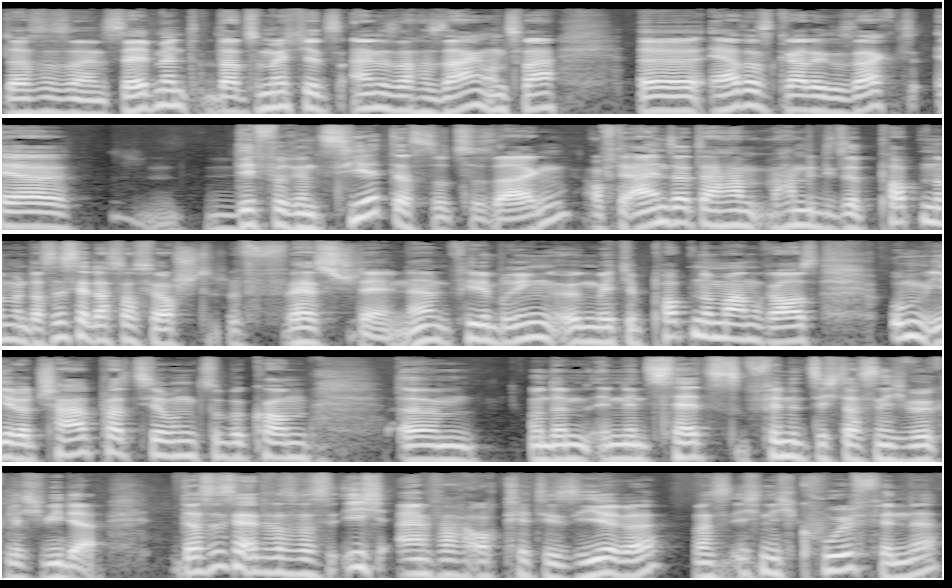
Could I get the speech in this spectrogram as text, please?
das ist ein Statement. Dazu möchte ich jetzt eine Sache sagen. Und zwar, äh, er hat das gerade gesagt, er differenziert das sozusagen. Auf der einen Seite haben, haben wir diese Popnummern, das ist ja das, was wir auch feststellen. Ne? Viele bringen irgendwelche Popnummern raus, um ihre Chartplatzierung zu bekommen. Ähm, und dann in den Sets findet sich das nicht wirklich wieder. Das ist ja etwas, was ich einfach auch kritisiere, was ich nicht cool finde,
